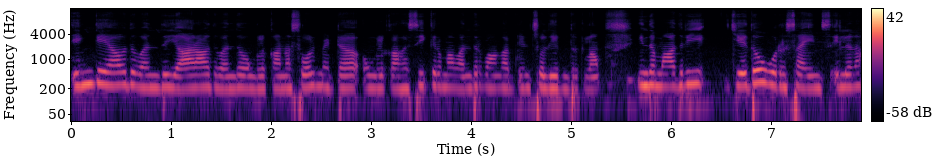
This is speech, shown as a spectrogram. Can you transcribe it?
எங்கேயாவது வந்து யாராவது வந்து உங்களுக்கான சோல்மேட்டை உங்களுக்காக சீக்கிரமாக வந்துடுவாங்க அப்படின்னு சொல்லியிருந்துருக்கலாம். இந்த மாதிரி ஏதோ ஒரு சயின்ஸ் இல்லைனா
